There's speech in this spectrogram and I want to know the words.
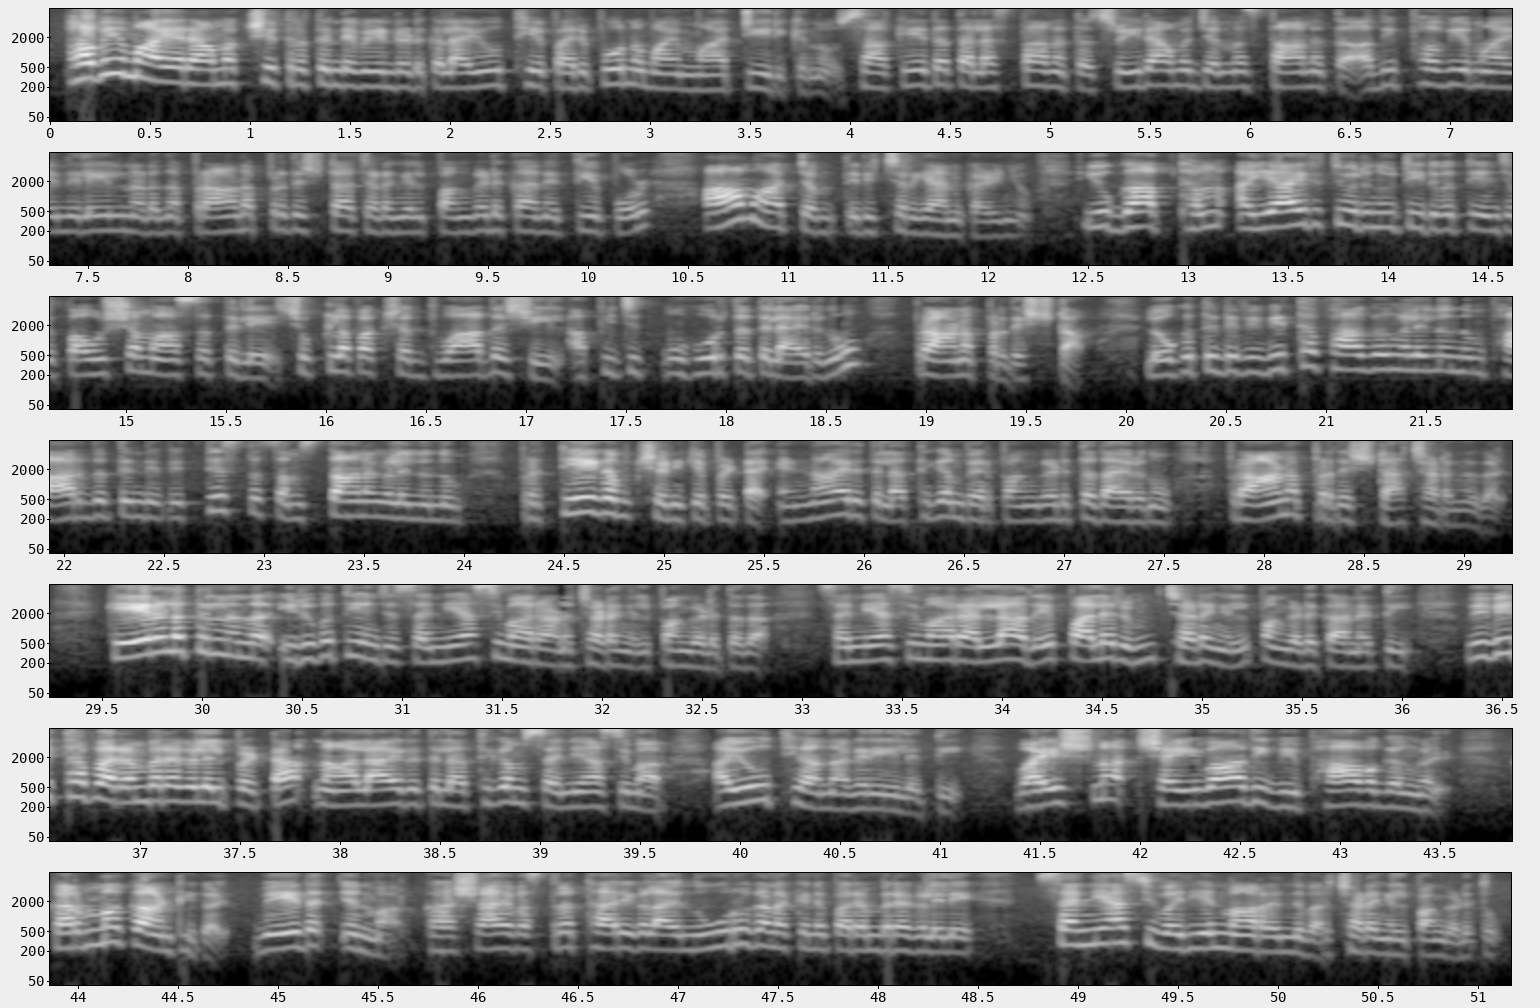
ഭവ്യമായ രാമക്ഷേത്രത്തിന്റെ വീണ്ടെടുക്കൽ അയോധ്യയെ പരിപൂർണമായും മാറ്റിയിരിക്കുന്നു. സാകേത തലസ്ഥാനത്ത് ശ്രീരാമ ജന്മസ്ഥാനത്ത് അതിഭവ്യമായ നിലയിൽ നടന്ന പ്രാണപ്രതിഷ്ഠാ ചടങ്ങിൽ പങ്കെടുക്കാൻ എത്തിയപ്പോൾ ആ മാറ്റം തിരിച്ചറിയാൻ കഴിഞ്ഞു. യുഗാബ്ദം അയ്യായിരത്തി ഒരുന്നൂറ്റി ഇരുപത്തിയഞ്ച് പൗഷമാസത്തിലെ ശുക്ലപക്ഷ ദ്വാദശിയിൽ അഭിജിത് മുഹൂർത്തത്തിലായിരുന്നു പ്രാണപ്രതിഷ്ഠ. ലോകത്തിന്റെ വിവിധ ഭാഗങ്ങളിൽ നിന്നും ഭാരതത്തിന്റെ വ്യത്യസ്ത സംസ്ഥാനങ്ങളിൽ നിന്നും പ്രത്യേകം ക്ഷണിക്കപ്പെട്ട എണ്ണായിരത്തിലധികം പേർ പങ്കെടുത്തതായിരുന്നു പ്രാണപ്രതിഷ്ഠാ ചടങ്ങുകൾ. കേരളത്തിൽ നിന്ന് ഇരുപത്തിയഞ്ച് സന്യാസിമാരാണ് ചടങ്ങിൽ പങ്കെടുത്തത്. സന്യാസിമാരല്ലാതെ പലരും ചടങ്ങിൽ പങ്കെടുക്കാനെത്തി. വിവിധ പരമ്പരകളിൽപ്പെട്ട നാലായിരത്തിലധികം സന്യാസിമാർ അയോധ്യ നഗരിയിലെത്തി. വൈഷ്ണ ശൈവാദി വിഭാവകങ്ങൾ കർമ്മകാണ്ഠികൾ വേദജ്ഞന്മാർ കാഷായ വസ്ത്രധാരികളായ നൂറുകണക്കിന് പരമ്പരകളിലെ സന്യാസി വര്യന്മാർ എന്നിവർ ചടങ്ങിൽ പങ്കെടുത്തു.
